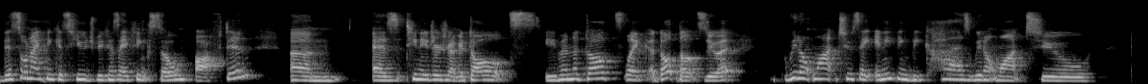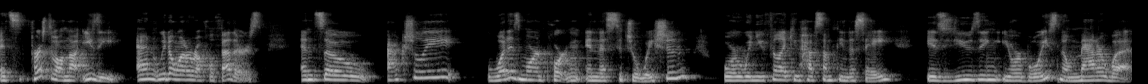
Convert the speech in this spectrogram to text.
this one i think is huge because i think so often um, as teenagers young adults even adults like adult adults do it we don't want to say anything because we don't want to it's first of all not easy and we don't want to ruffle feathers. And so actually what is more important in this situation or when you feel like you have something to say is using your voice no matter what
